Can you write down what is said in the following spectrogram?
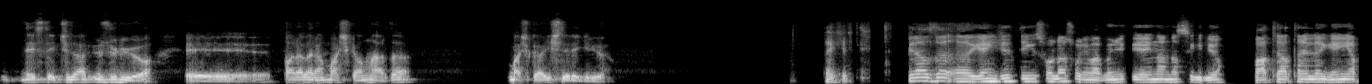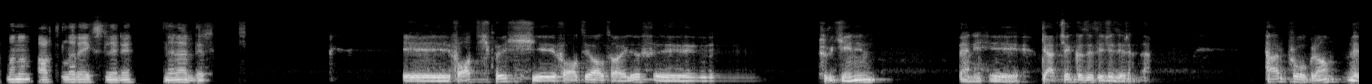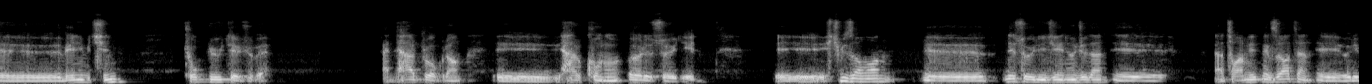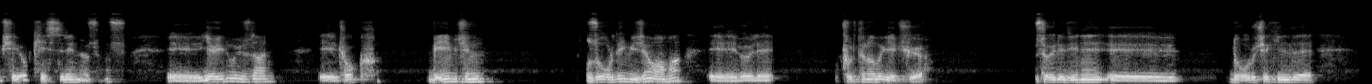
Destekçiler üzülüyor. E, para veren başkanlar da başka işlere giriyor. Peki. Biraz da e, yayıncılıkla ilgili sorular sorayım abi. Öncelikle yayınlar nasıl gidiyor? Fatih Altay'la yayın yapmanın artıları eksileri nelerdir? E, Fatih Bey, e, Fatih Altaylı e, Türkiye'nin yani e, gerçek gazetecilerinden. Her program e, benim için çok büyük tecrübe. Yani her program, e, her konu öyle söyleyelim. E, hiçbir zaman e, ne söyleyeceğini önceden e, yani tahmin etmek zaten e, öyle bir şey yok. Kestiremiyorsunuz. E, yayın o yüzden e, çok benim için zor demeyeceğim ama e, böyle fırtınalı geçiyor. Söylediğine e, doğru şekilde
